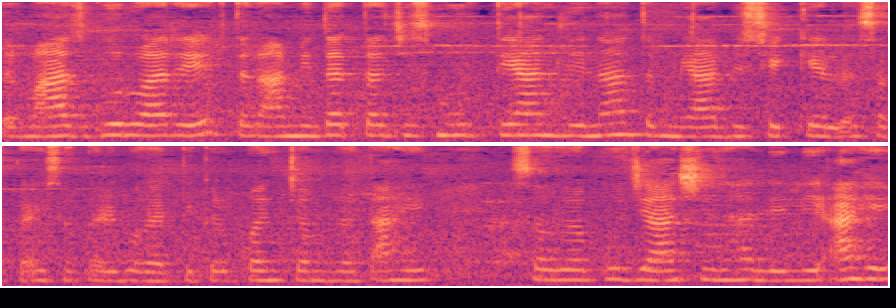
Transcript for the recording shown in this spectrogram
तर मग आज गुरुवार आहे तर आम्ही दत्ताचीच मूर्ती आणली ना तर मी अभिषेक केलं सकाळी सकाळी. बघा तिकडे पंचमृत आहे. सगळं पूजा अशी झालेली आहे.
